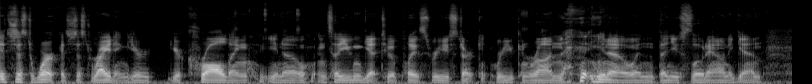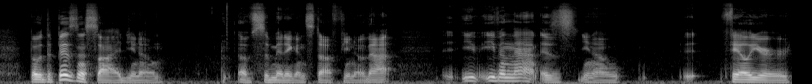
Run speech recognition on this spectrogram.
it's just work. It's just writing. You're you're crawling, you know, until you can get to a place where you start where you can run, you know, and then you slow down again. But with the business side, you know, of submitting and stuff, you know, that even that is, you know, failure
